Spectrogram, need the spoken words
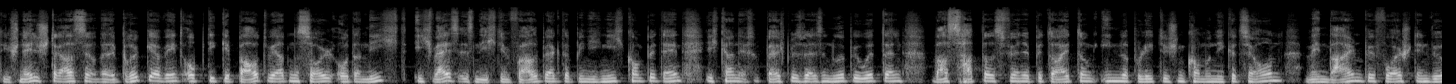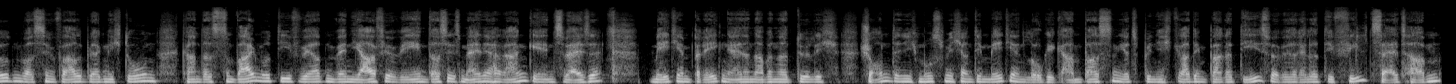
die Schnellstraße und eine Brücke erwähnt, ob die gebaut werden soll oder nicht. Ich weiß es nicht im Fallberg, da bin ich nicht kompetent. Ich kann beispielsweise nur beurteilen, was hat das für eine Bedeutung in der politischen Kommunikation, wenn Wahlen bevorstehen würden, was im Fallberg nicht tun? Kann das zum Wahlmotiv werden? Wenn ja, für wen? Das ist meine Herangehensweise. Medien prägen einen aber natürlich schon, denn ich muss mich an die Medienlogik anpassen. Jetzt bin ich gerade im Paradies, weil wir relativ viel Zeit haben.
